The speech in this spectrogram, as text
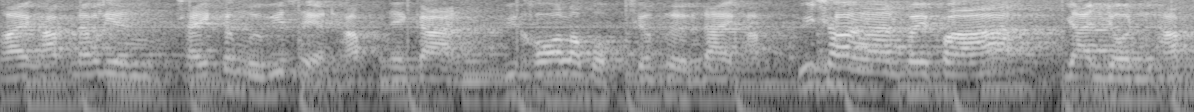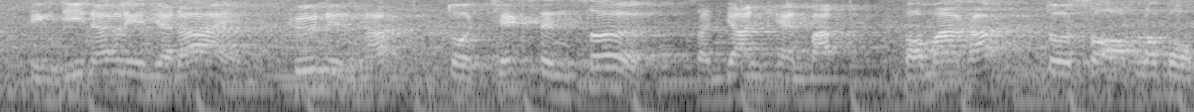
ท้ายครับนักเรียนใช้เครื่องมือพิเศษครับในการวิเคราะห์ระบบเชื้อเพลิงได้ครับ วิชางานไฟฟ้ายานยนต์ครับสิ่งที่นักเรียนจะได้ คือหนึ่งครับตรวจเช็คเซ็นเซอร์ สัญญาณแคนบัสต่อมาครับตรวจสอบระบบ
